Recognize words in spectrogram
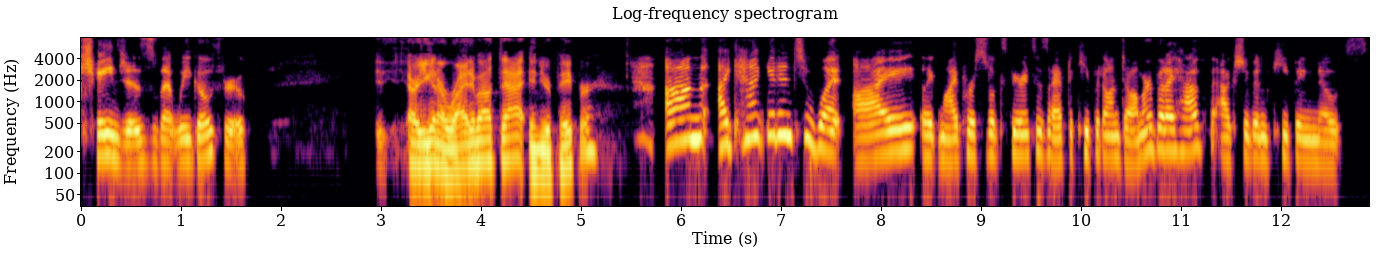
changes that we go through. Are you going to write about that in your paper um, I can't get into what I like my personal experiences. I have to keep it on Dahmer, but I have actually been keeping notes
